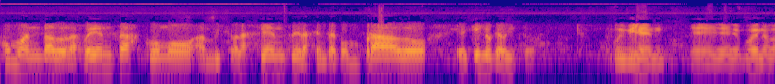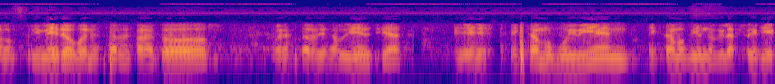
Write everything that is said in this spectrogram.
¿Cómo han dado las ventas? ¿Cómo han visto a la gente? ¿La gente ha comprado? Eh, ¿Qué es lo que ha visto? Muy bien, eh, bueno, primero, buenas tardes para todos, buenas tardes audiencia. Eh, estamos muy bien, estamos viendo que la feria,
